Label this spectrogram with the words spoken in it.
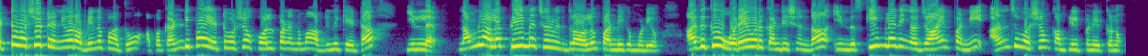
எட்டு வருஷம் டென்யூர் அப்படின்னு பார்த்தோம். அப்ப கண்டிப்பா எட்டு வருஷம் ஹோல்ட் பண்ணணுமா அப்படின்னு கேட்டா இல்ல. நம்மளால ப்ரீமெச்சூர் வித்ட்ராவலும் பண்ணிக்க முடியும். அதுக்கு ஒரே ஒரு கண்டிஷன் தான் இந்த ஸ்கீம்ல நீங்க ஜாயின் பண்ணி அஞ்சு வருஷம் கம்ப்ளீட் பண்ணிருக்கணும்.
